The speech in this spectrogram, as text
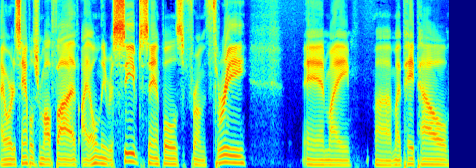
I ordered samples from all five. I only received samples from three, and my uh, my PayPal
